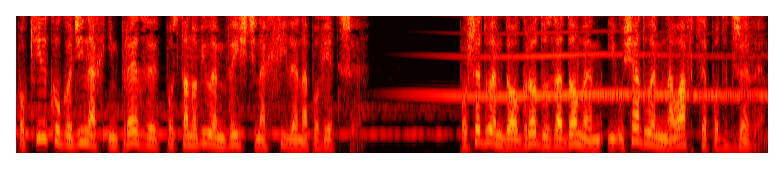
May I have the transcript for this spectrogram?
Po kilku godzinach imprezy postanowiłem wyjść na chwilę na powietrze. Poszedłem do ogrodu za domem i usiadłem na ławce pod drzewem.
